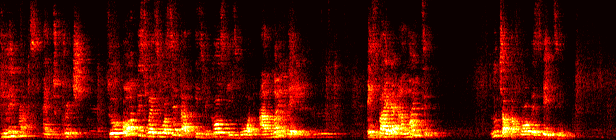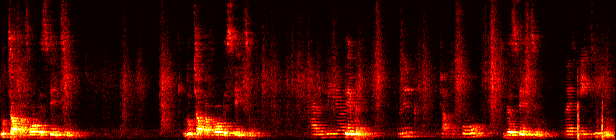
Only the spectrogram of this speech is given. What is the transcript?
deliverance, and to preach. So all these words, he was saying that it's because he's what? Anointed. Mm-hmm. It's by the anointing. Luke chapter 4, verse 18. Luke chapter 4, verse 18. Luke chapter 4, verse 18. Hallelujah. Amen. Luke chapter 4, Verse 18. verse 18.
